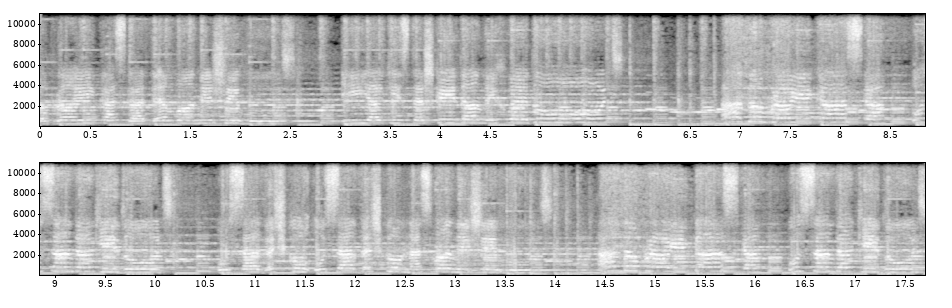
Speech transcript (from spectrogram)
добро і казка, де вони живуть, і які стежки до них ведуть. А добро і казка у садок ідуть, у садочку, у садочку в нас вони живуть. А добро і казка у садок ідуть,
